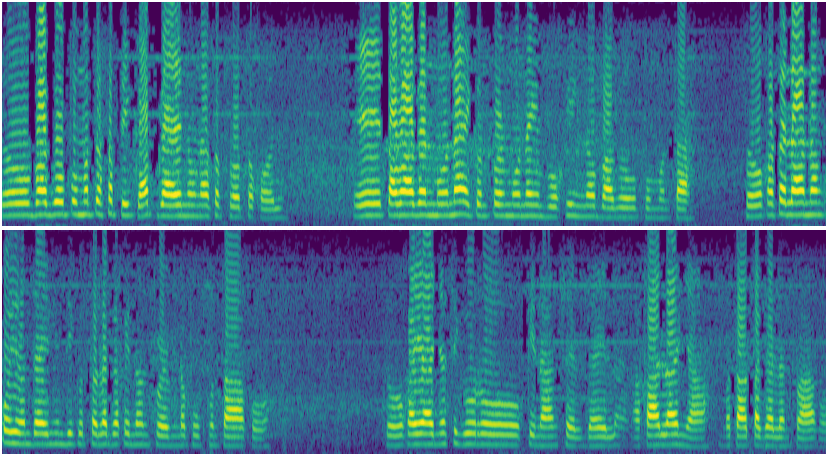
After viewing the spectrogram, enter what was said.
So, bago pumunta sa pickup, gaya nung nasa protocol, eh, tawagan muna, i-confirm muna yung booking, no, bago pumunta. So, kasalanan ko yun dahil hindi ko talaga kinonfirm na pupunta ako. So, kaya niya siguro kinancel dahil akala niya matatagalan pa ako.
